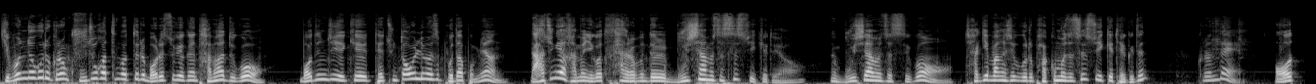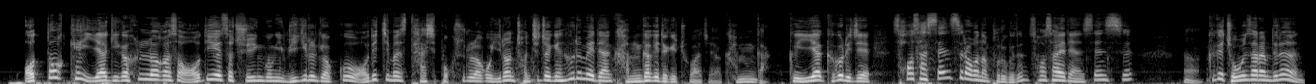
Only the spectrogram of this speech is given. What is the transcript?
기본적으로 그런 구조 같은 것들을 머릿속에 그냥 담아두고 뭐든지 이렇게 대충 떠올리면서 보다 보면 나중에 가면 이것도 다 여러분들 무시하면서 쓸 수 있게 돼요. 무시하면서 쓰고 자기 방식으로 바꾸면서 쓸 수 있게 되거든? 그런데 어, 어떻게 이야기가 흘러가서 어디에서 주인공이 위기를 겪고 어디쯤에서 다시 복수를 하고 이런 전체적인 흐름에 대한 감각이 되게 좋아져요. 감각. 그 이야 그걸 이제 서사 센스라고는 부르거든. 서사에 대한 센스. 어, 그게 좋은 사람들은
